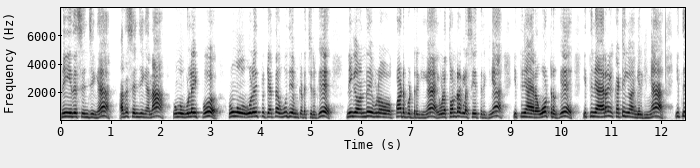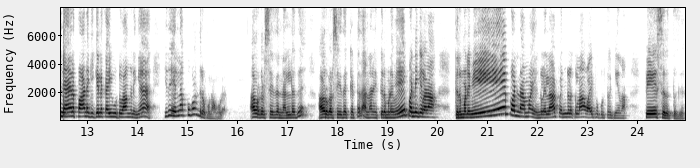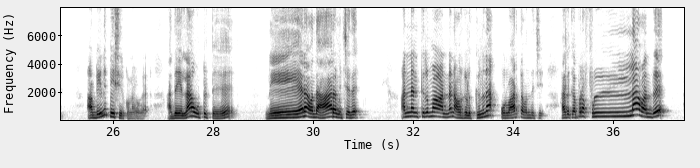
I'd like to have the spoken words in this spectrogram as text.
நீங்கள் இதை செஞ்சீங்க அதை செஞ்சீங்கன்னா உங்கள் உழைப்பு உங்கள் உழைப்புக்கேற்ற ஊதியம் கிடச்சிருக்கு. நீங்கள் வந்து இவ்வளோ பாடுபட்டிருக்கீங்க இவ்வளோ தொண்டர்களை சேர்த்துருக்கீங்க. இத்தனை ஆயிரம் ஓட்டுருக்கு இத்தனை ஆயிரம் கட்டிங் வாங்கியிருக்கீங்க. இத்தனை ஆயிரம் பானைக்கு கீழே கை விட்டு வாங்கினீங்க. இதையெல்லாம் புகழ்ந்துருக்கணும் அவங்கள. அவர்கள் செய்த நல்லது அவர்கள் செய்த கெட்டது. அண்ணா நீ திருமணமே பண்ணிக்கலண்ணா. திருமணமே பண்ணாமல் எங்களெல்லாம் பெண்களுக்கெல்லாம் வாய்ப்பு கொடுத்துருக்கீங்கண்ணா. பேசுகிறதுக்கு அப்படின்னு பேசியிருக்கணும் இவங்க. அதையெல்லாம் விட்டுட்டு நேராக வந்து ஆரம்பித்தது அண்ணன் திருமா அண்ணன் அவர்களுக்குன்னு தான் ஒரு வார்த்தை வந்துச்சு. அதுக்கப்புறம் ஃபுல்லாக வந்து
